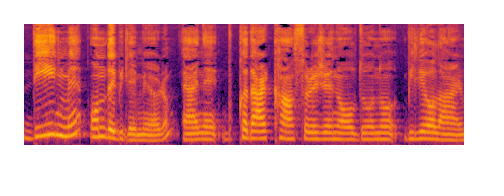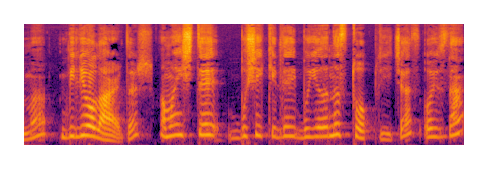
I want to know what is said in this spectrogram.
değil mi onu da bilemiyorum. Yani bu kadar kanserojen olduğunu biliyorlar mı? Biliyorlardır. Ama işte bu şekilde bu yağı nasıl toplayacağız? O yüzden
